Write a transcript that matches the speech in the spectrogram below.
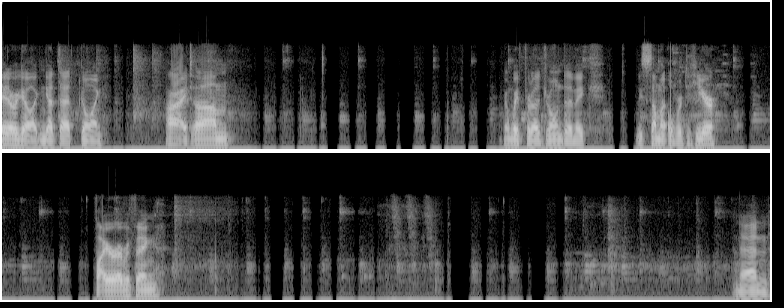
Okay, there we go. I can get that going. Alright, um... I'm gonna wait for the drone to make at least someone over to here. Fire everything. And then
